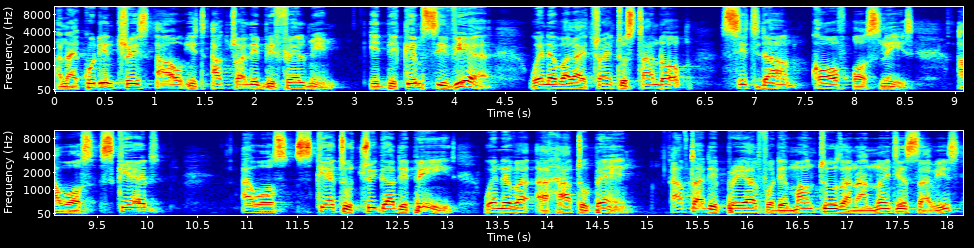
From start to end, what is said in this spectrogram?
and I couldn't trace how it actually befell me. It became severe whenever I tried to stand up, sit down, cough, or sneeze. I was scared. I was scared to trigger the pain whenever I had to bend. After the prayer for the mantles and anointing service,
